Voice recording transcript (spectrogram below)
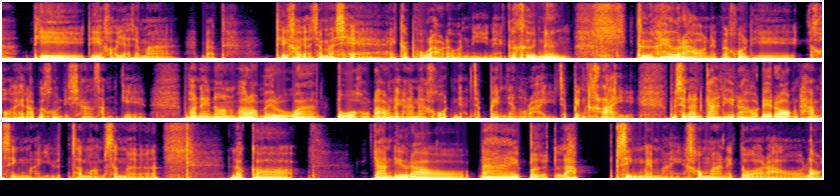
นะที่ที่เขาอยากจะมาแบบ ที่เขาอยากจะมาแชร์ให้กับพวกเราในวันนี้เนี่ยก็คือหนึ่งคือให้เราเนี่ยเป็นคนที่ขอให้เราเป็นคนที่ช่างสังเกต เพราะแน่นอนเพราะเราไม่รู้ว่าตัวของเราในอนาคตเนี่ยจะเป็นอย่างไรจะเป็นใคร เพราะฉะนั้นการที่เราได้ลองทำสิ่งใหม่อยู่สม่ำเสมอ แล้วก็การที่เราได้เปิดรับสิ่งใหม่ ๆ เข้ามาในตัวเราลอง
